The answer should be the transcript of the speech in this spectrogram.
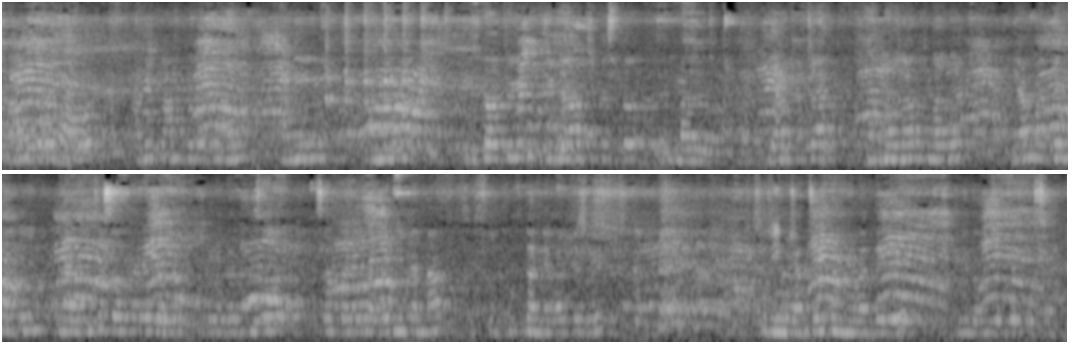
काम करत आहोत आणि काम करत राहू आणि आम्हाला इथं ते जिल्हा चिकित्सक रुग्णालय धन्यवाद देते. धन्यवाद देते. मी दोन सगळे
